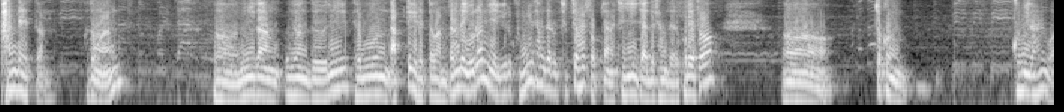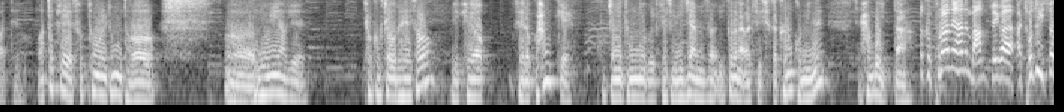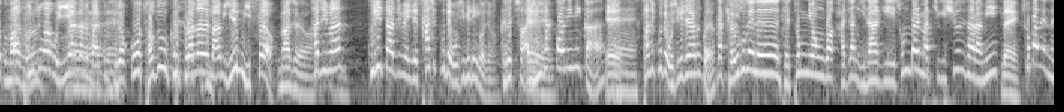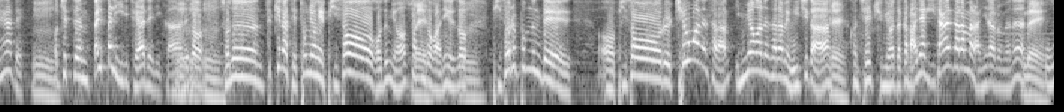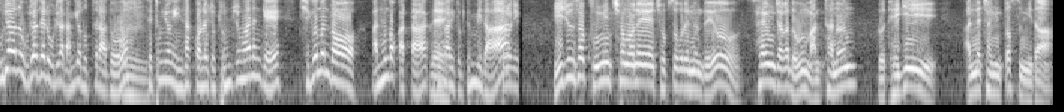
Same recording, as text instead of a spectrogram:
반대했던 그동안 어, 민주당 의원들이 대부분 납득이 됐다고 합니다. 근데 이런 얘기를 국민 상대로 직접 할 수 없잖아. 지지자들 상대로. 그래서 어, 조금 고민을 하는 것 같아요. 어떻게 소통을 좀 더 어, 용이하게 적극적으로 해서 이 개혁 세력과 함께 국정의 동력을 계속 유지하면서 이끌어 나갈 수 있을까 그런 고민을 하고 있다. 그 불안해하는 마음도 저희가 아, 저도 있어, 그 아, 마음은. 존중하고 이해한다는 네, 말씀을 네. 드렸고 저도 그 불안해하는 마음이 일부 있어요. 맞아요. 하지만 굳이 따지면 이제 49대 51인 거죠. 그렇죠. 아, 예. 인사권이니까. 예. 네. 49대 51이라는 거예요. 그러니까 결국에는 대통령과 가장 일하기 손발 맞추기 쉬운 사람이 네. 초반에는 해야 돼. 음. 어쨌든 빨리빨리 일이 돼야 되니까. 음, 그래서 음, 음. 저는 특히나 대통령의 비서거든요. 수석비서관이. 그래서 음. 비서를 뽑는데 어, 비서를 채용하는 사람, 임명하는 사람의 의지가 네. 그건 제일 중요하다. 그러니까 만약 이상한 사람만 아니라 그러면은 네. 뭐 우려는 우려대로 우리가 남겨놓더라도 음. 대통령의 인사권을 좀 존중하는 게 지금은 더 맞는 것 같다. 그 네. 생각이 좀 듭니다. 그러니까 이준석 국민청원에 접속을 했는데요. 사용자가 너무 많다는 그 대기 안내창이 떴습니다.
